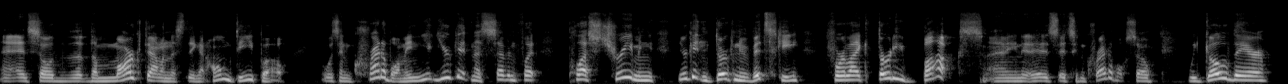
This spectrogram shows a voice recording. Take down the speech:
And so the the markdown on this thing at Home Depot was incredible. I mean, you- you're getting a seven foot plus tree. I mean, you're getting Dirk Nowitzki for like 30 bucks. I mean, it's it's incredible. So we go there,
